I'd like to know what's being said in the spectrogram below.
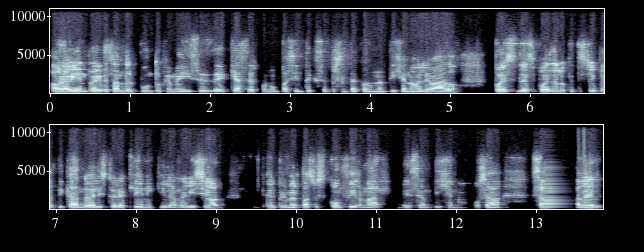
Ahora bien, regresando al punto que me dices de qué hacer con un paciente que se presenta con un antígeno elevado, pues después de lo que te estoy platicando de la historia clínica y la revisión, el primer paso es confirmar ese antígeno, o sea, saber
